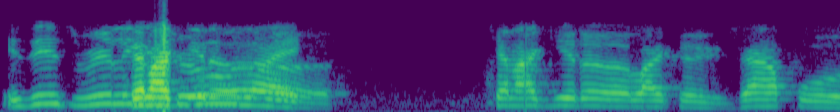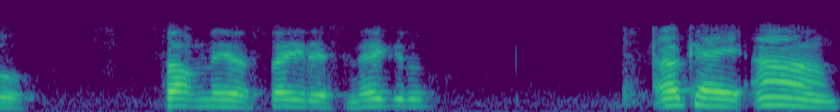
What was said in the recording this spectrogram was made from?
is this really can true? I get a, like, can I get a like an example of something they'll say that's negative? Okay, um,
